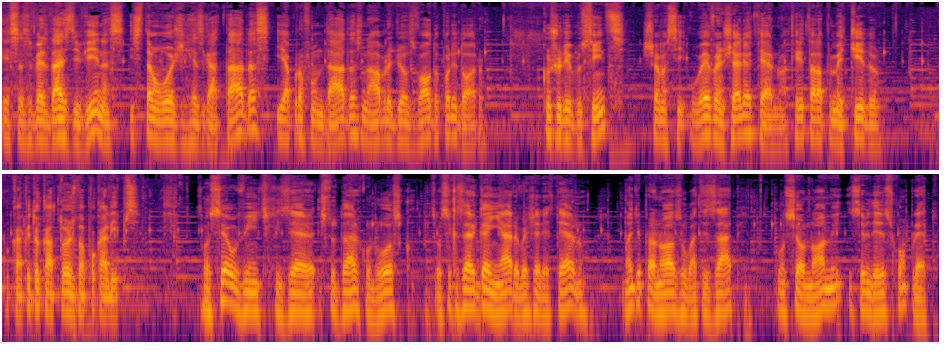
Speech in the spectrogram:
essas verdades divinas estão hoje resgatadas e aprofundadas na obra de Oswaldo Polidoro, cujo livro síntese chama-se O Evangelho Eterno. Aquele está lá prometido no capítulo 14 do Apocalipse. Você, ouvinte, quiser estudar conosco, se você quiser ganhar o Evangelho Eterno, mande para nós o WhatsApp com seu nome e seu endereço completo.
